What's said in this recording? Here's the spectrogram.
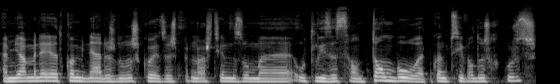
A melhor maneira de combinar as duas coisas para nós termos uma utilização tão boa quanto possível dos recursos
